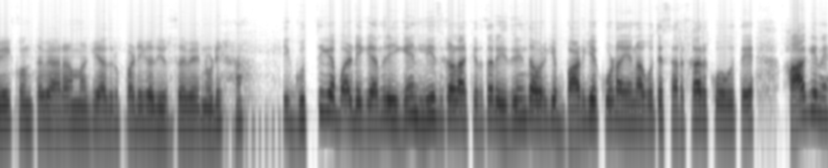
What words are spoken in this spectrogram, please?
ಮೇಯ್ಕೊತವೆ, ಆರಾಮಾಗಿ ಅದ್ರ ಪಾಡಿಗೆ ಅದು ಇರ್ತವೆ, ನೋಡಿ, ಹಾಂ. ಈ ಗುತ್ತಿಗೆ ಬಾಡಿಗೆ ಅಂದರೆ ಈಗೇನು ಲೀಸ್ಗಳು ಹಾಕಿರ್ತಾರೆ, ಇದರಿಂದ ಅವರಿಗೆ ಬಾಡಿಗೆ ಕೂಡ ಏನಾಗುತ್ತೆ, ಸರ್ಕಾರಕ್ಕೆ ಹೋಗುತ್ತೆ. ಹಾಗೆಯೇ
